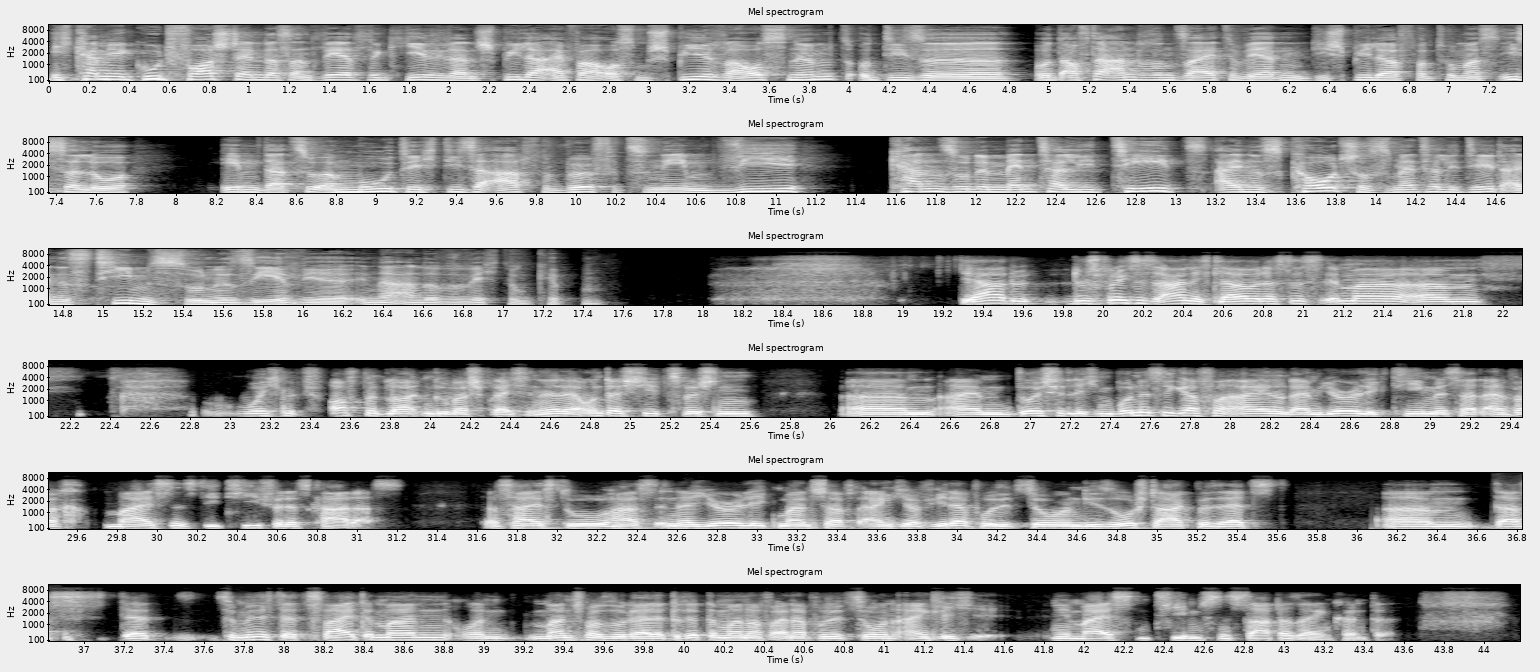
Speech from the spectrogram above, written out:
ich kann mir gut vorstellen, dass Andrea Tricchieri dann Spieler einfach aus dem Spiel rausnimmt und diese, und auf der anderen Seite werden die Spieler von Thomas Isalo eben dazu ermutigt, diese Art von Würfe zu nehmen. Wie kann so eine Mentalität eines Coaches, Mentalität eines Teams so eine Serie in eine andere Richtung kippen? Ja, du, du sprichst es an. Ich glaube, das ist immer, ähm, wo ich mit, oft mit Leuten drüber spreche. Ne? Der Unterschied zwischen ähm, einem durchschnittlichen Bundesliga-Verein und einem Euroleague-Team ist halt einfach meistens die Tiefe des Kaders. Das heißt, du hast in der Euroleague-Mannschaft eigentlich auf jeder Position die so stark besetzt, ähm, dass der, zumindest der zweite Mann und manchmal sogar der dritte Mann auf einer Position eigentlich in den meisten Teams ein Starter sein könnte.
